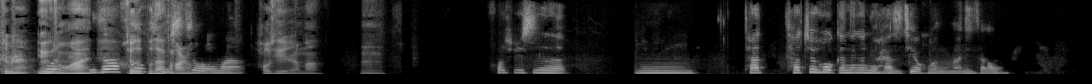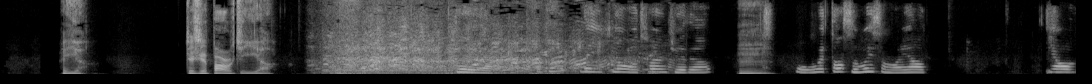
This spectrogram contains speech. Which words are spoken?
是不是有一种爱叫做不再打扰吗？好奇是什么？嗯，或许是，嗯，他他最后跟那个女孩子结婚了，你知道吗？哎呀，这是暴击呀！对呀，我就那一刻，我突然觉得，嗯，我为当时为什么要要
